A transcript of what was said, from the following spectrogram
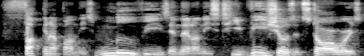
fucking up on these movies and then on these TV shows at Star Wars,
